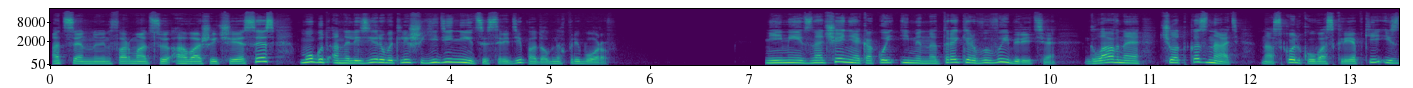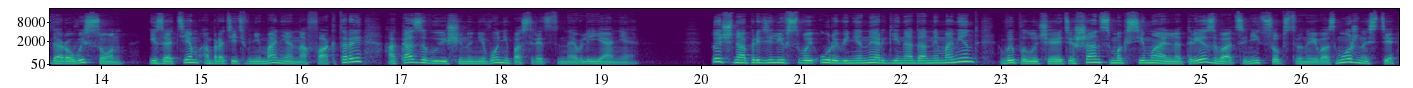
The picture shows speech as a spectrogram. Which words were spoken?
а Оценную информацию о вашей ЧСС могут анализировать лишь единицы среди подобных приборов. Не имеет значения, какой именно трекер вы выберете. Главное – четко знать, насколько у вас крепкий и здоровый сон, и затем обратить внимание на факторы, оказывающие на него непосредственное влияние. Точно определив свой уровень энергии на данный момент, вы получаете шанс максимально трезво оценить собственные возможности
